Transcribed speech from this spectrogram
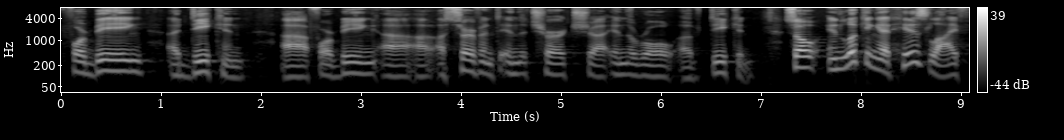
for being a deacon for being uh, a servant in the church uh, in the role of deacon. So in looking at his life,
